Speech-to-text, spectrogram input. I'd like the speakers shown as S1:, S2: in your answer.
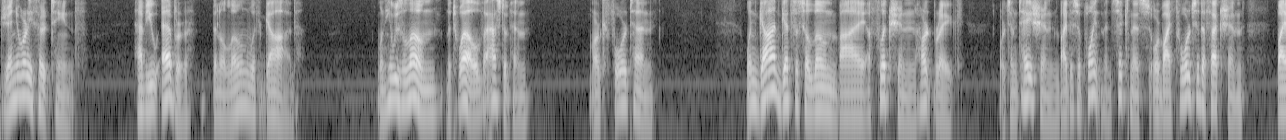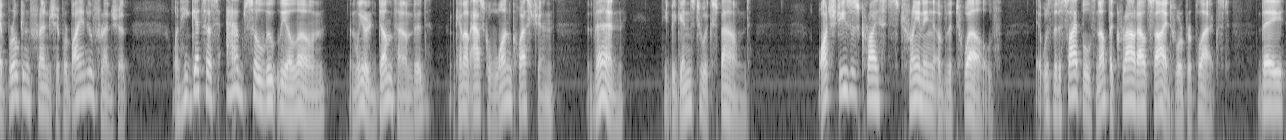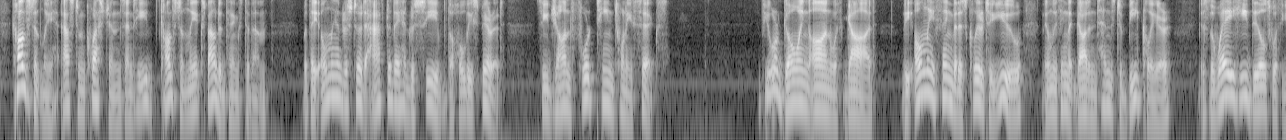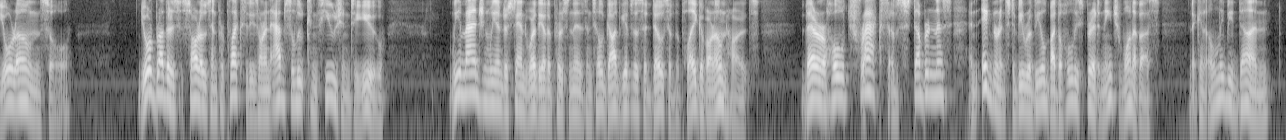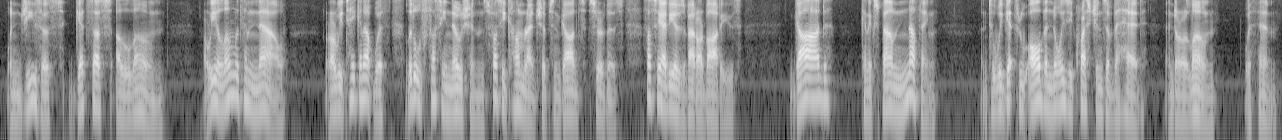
S1: January 13th. Have you ever been alone with God? When he was alone, the twelve asked of him. Mark 4:10. When God gets us alone by affliction, heartbreak, or temptation, by disappointment, sickness, or by thwarted affection, by a broken friendship, or by a new friendship, when he gets us absolutely alone, and we are dumbfounded and cannot ask one question, then he begins to expound. Watch Jesus Christ's training of the twelve. It was the disciples, not the crowd outside, who were perplexed. They constantly asked him questions, and he constantly expounded things to them. But they only understood after they had received the Holy Spirit. See John 14:26. If you are going on with God, the only thing that is clear to you, the only thing that God intends to be clear, is the way he deals with your own soul. Your brother's sorrows and perplexities are an absolute confusion to you. We imagine we understand where the other person is until God gives us a dose of the plague of our own hearts. There are whole tracts of stubbornness and ignorance to be revealed by the Holy Spirit in each one of us, and it can only be done when Jesus gets us alone. Are we alone with Him now, or are we taken up with little fussy notions, fussy comradeships in God's service, fussy ideas about our bodies? God can expound nothing until we get through all the noisy questions of the head and are alone with Him.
